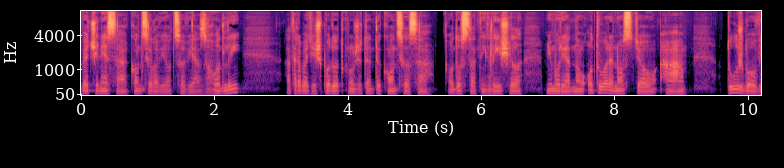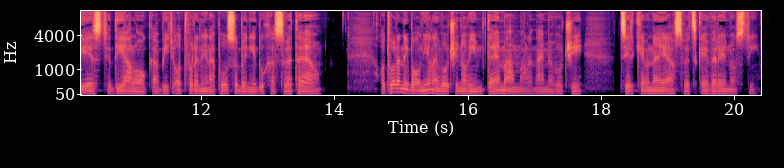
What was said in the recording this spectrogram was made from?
väčšine sa koncilovi otcovia zhodli a treba tiež podotknúť, že tento koncil sa od ostatných líšil mimoriadnou otvorenosťou a túžbou viesť dialog a byť otvorený na pôsobenie Ducha Svetého. Otvorený bol nielen voči novým témam, ale najmä voči cirkevnej a svetskej verejnosti.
